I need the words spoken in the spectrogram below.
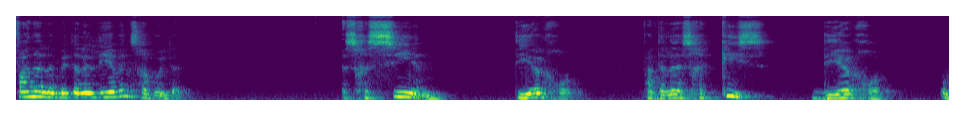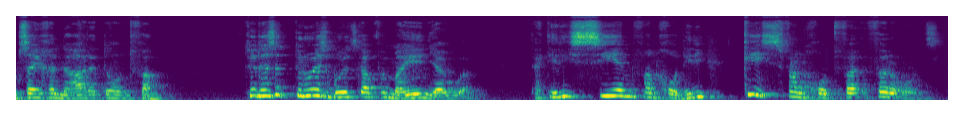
van hulle met hulle lewens geboet het, is geseën deur God, want hulle is gekies deur God om sy genade te ontvang. So dis 'n troosboodskap vir my en jou ook. Dat hierdie seën van God, hierdie kies van God vir, vir ons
